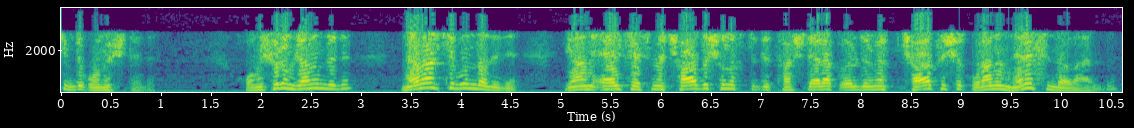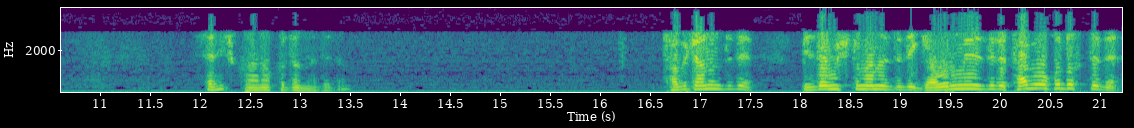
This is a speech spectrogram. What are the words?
Şimdi konuş dedi. Konuşurum canım dedi. Ne var ki bunda dedi. Yani el kesme çağ dışılık dedi. Taşlayarak öldürmek çağ dışı Kur'an'ın neresinde vardı? Sen hiç Kur'an okudun mu dedim. Tabi canım dedi. Biz de Müslümanız dedi. Gavur muyuz dedi. Tabi okuduk dedi.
